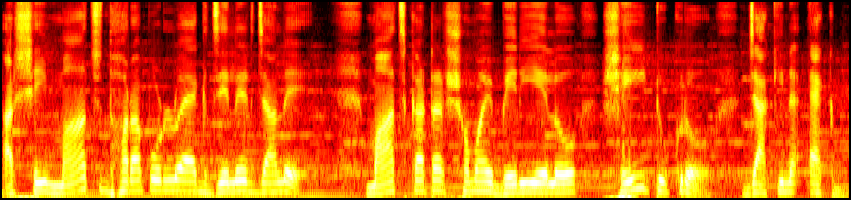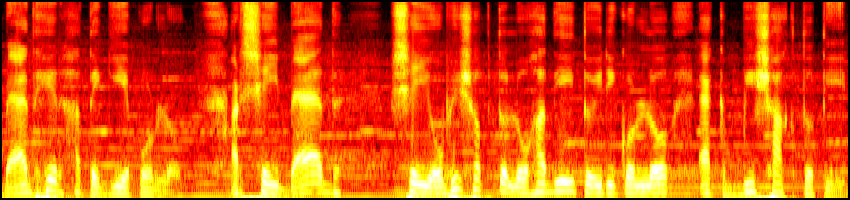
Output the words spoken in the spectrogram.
আর সেই মাছ ধরা পড়ল এক জেলের জালে। মাছ কাটার সময় বেরিয়ে এলো সেই টুকরো যা কিনা এক ব্যাধের হাতে গিয়ে পড়ল। আর সেই ব্যাধ সেই অভিশপ্ত লোহা দিয়েই তৈরি করল এক বিষাক্ত তীর।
